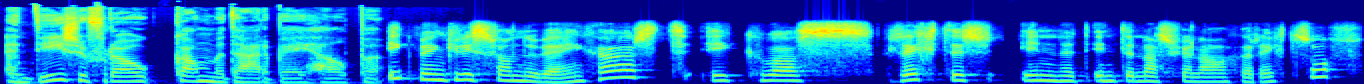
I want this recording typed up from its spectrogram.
En deze vrouw kan me daarbij helpen. Ik ben Chris van de Wijngaard. Ik was rechter in het Internationaal Gerechtshof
